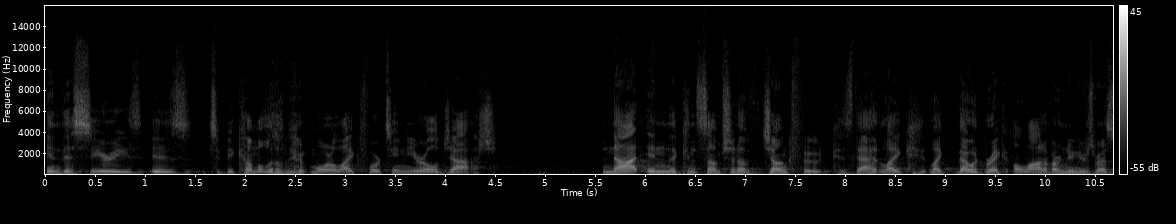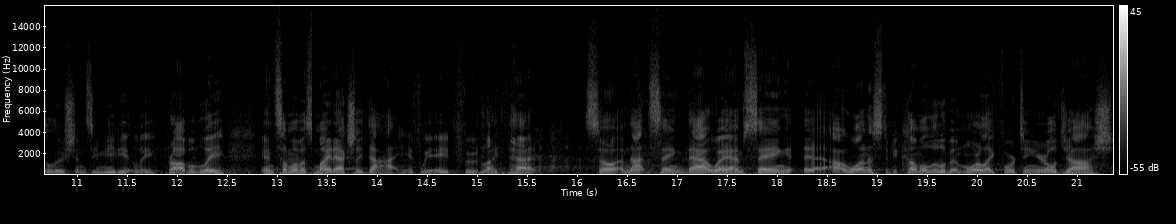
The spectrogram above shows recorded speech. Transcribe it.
in this series is to become a little bit more like 14 year old Josh. Not in the consumption of junk food, because that like like that would break a lot of our New Year's resolutions immediately, probably, and some of us might actually die if we ate food like that. So I'm not saying that way. I'm saying uh, I want us to become a little bit more like 14 year old Josh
